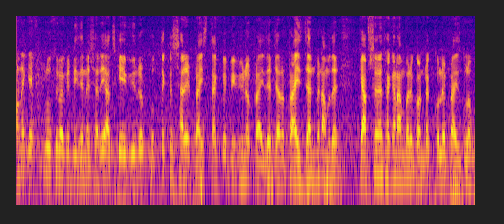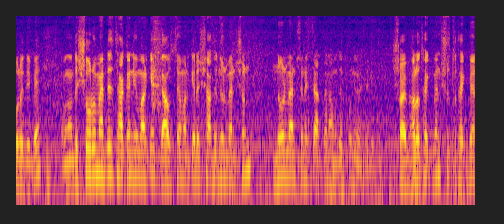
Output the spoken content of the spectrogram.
অনেক এক্সক্লুসিভ একটা ডিজাইনের শাড়ি। আজকে এই ভিডিওর প্রত্যেকটা শাড়ির প্রাইস থাকবে বিভিন্ন প্রাইসের যারা প্রাইস জানবেন, আমাদের ক্যাপশনে থাকা নাম্বারে কন্ট্যাক্ট করলে প্রাইসগুলো বলে দেবে। এবং আমাদের showroom address Dhaka New Market Gausia মার্কেটের সাথে নূর ম্যানশন নূর ম্যানশনের চারতলা আমাদের পূর্ণিমা শাড়ি। সবাই ভালো থাকবেন, সুস্থ থাকবেন।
